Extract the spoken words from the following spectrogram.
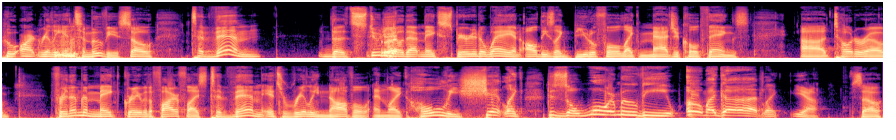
who aren't really into movies. So to them, the studio that makes Spirited Away and all these like beautiful, like magical things, uh, Totoro, for them to make Grave of the Fireflies, to them it's really novel and like holy shit, like this is a war movie. Oh my god, like yeah. So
